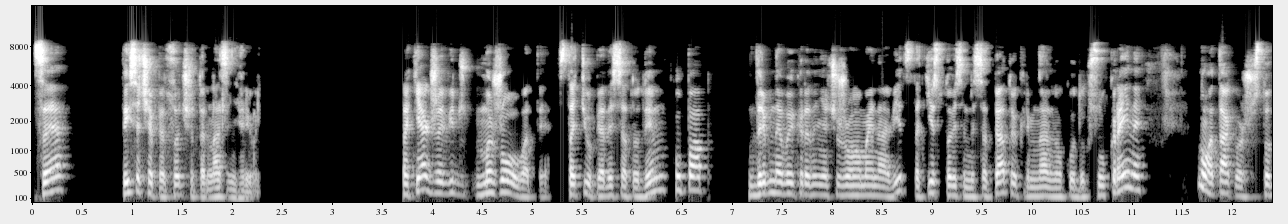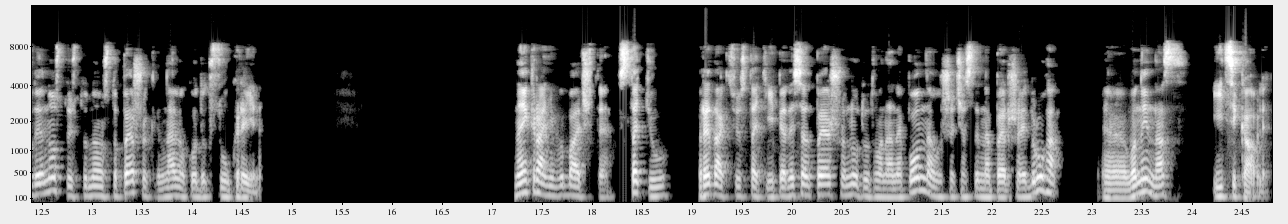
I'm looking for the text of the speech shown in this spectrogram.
це 1514 гривень. Так як же відмежовувати статтю 51 КУПАП дрібне викрадення чужого майна від статті 185 Кримінального кодексу України, ну а також 190 і 191 Кримінального кодексу України. На екрані ви бачите статтю, редакцію статті 51, ну тут вона не повна, лише частина перша і друга. Е, Вони нас і цікавлять.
